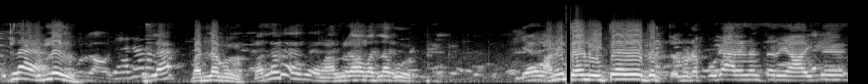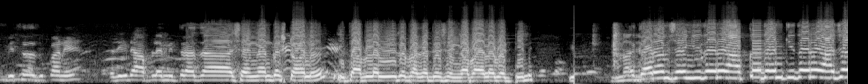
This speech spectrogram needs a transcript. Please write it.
कुठला आहे? कुठले? तू कुठला बदलापूर बदलापूर मालगाव बदलापूर. आम्ही मित्रांनो इथे जर थोडा पुढे आल्यानंतर या इथे मित्राचं दुकान आहे. तर इकडे आपल्या मित्राचा शेंगांचा स्टॉल आहे. इथे आपल्या विविध प्रकारच्या शेंगा पाहायला भेटतील. गरम शेंग इधर आहे आपका दाम किधर आहे आजा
